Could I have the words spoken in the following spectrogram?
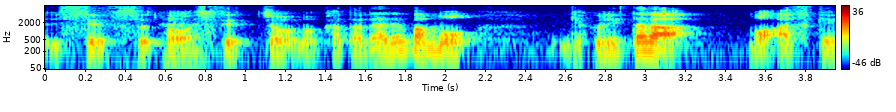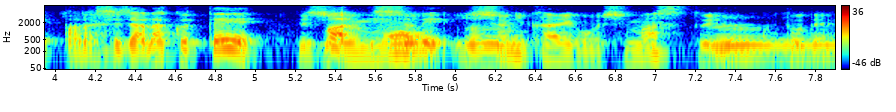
施設とはい施設長の方であればもう逆に言ったらもう預けっぱなしじゃなくて、で自まあ分も一緒に一緒に介護をしますということで、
